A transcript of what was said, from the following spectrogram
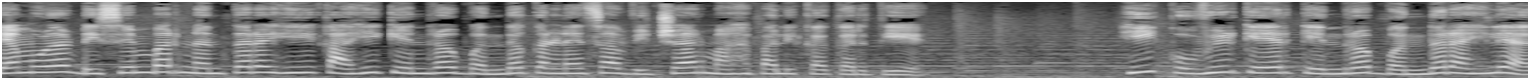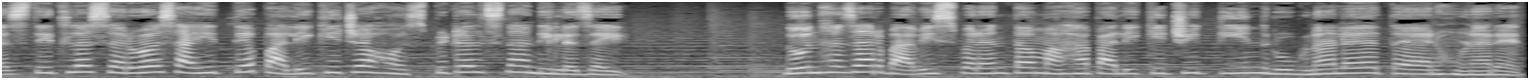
त्यामुळं डिसेंबर नंतरही काही केंद्र बंद करण्याचा विचार महापालिका करतीये. ही कोविड केअर केंद्र बंद राहिल्यास तिथलं सर्व साहित्य पालिकेच्या हॉस्पिटल्सना दिलं जाईल. दोन हजार बावीस पर्यंत महापालिकेची तीन रुग्णालयं तयार होणार आहेत.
